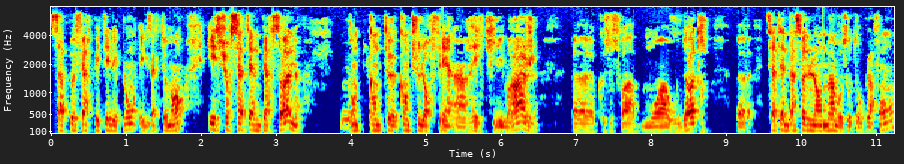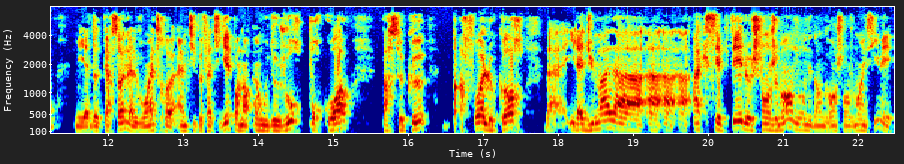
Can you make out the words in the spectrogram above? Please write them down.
ça peut faire péter les plombs, exactement. Et sur certaines personnes, quand, quand, euh, quand tu leur fais un rééquilibrage, euh, que ce soit moi ou d'autres, euh, certaines personnes le lendemain vont sauter au plafond, mais il y a d'autres personnes, elles vont être un petit peu fatiguées pendant un ou deux jours. Pourquoi? Parce que parfois le corps, bah, il a du mal à, à- à- à accepter le changement. Nous, on est dans le grand changement ici, mais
